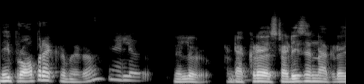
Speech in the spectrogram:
మీ ప్రాపర్ ఎక్కడ మేడం? నెల్లూరు. నెల్లూరు. అంటే అక్కడే స్టడీస్ అన్ని అక్కడే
